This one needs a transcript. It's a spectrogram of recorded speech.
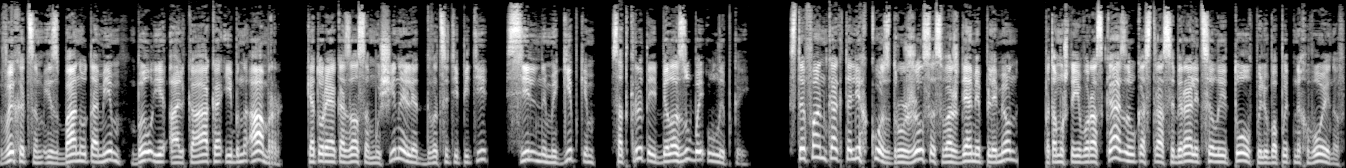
Выходцем из Бану Тамим был и Аль-Каака ибн Амр, который оказался мужчиной лет двадцати пяти, сильным и гибким, с открытой белозубой улыбкой. Стефан как-то легко сдружился с вождями племен, потому что его рассказы у костра собирали целые толпы любопытных воинов,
